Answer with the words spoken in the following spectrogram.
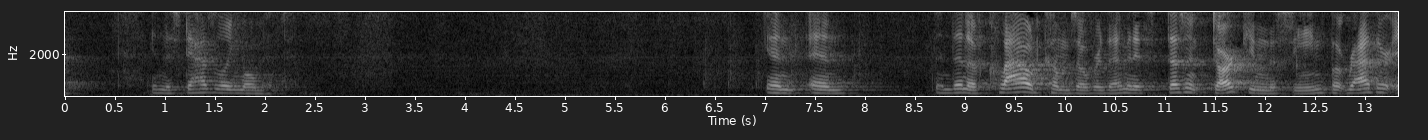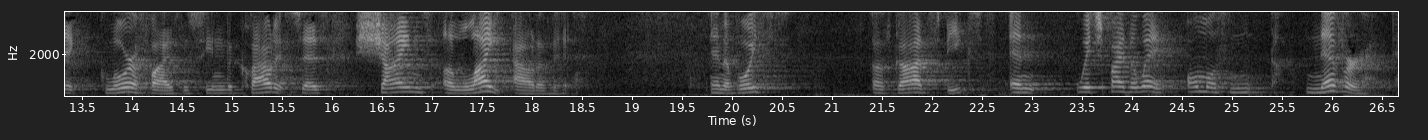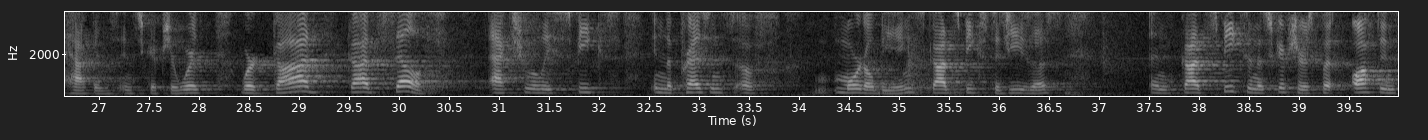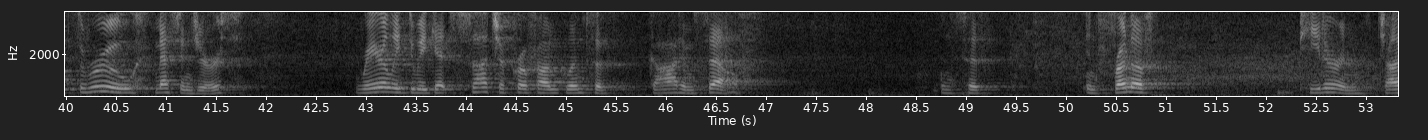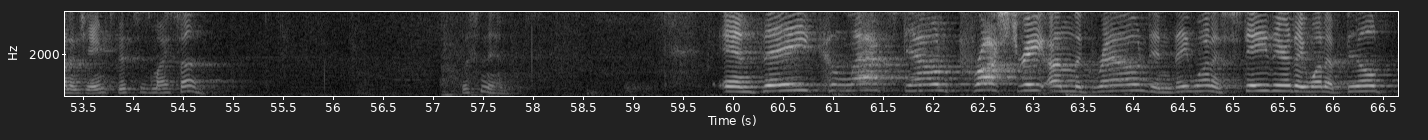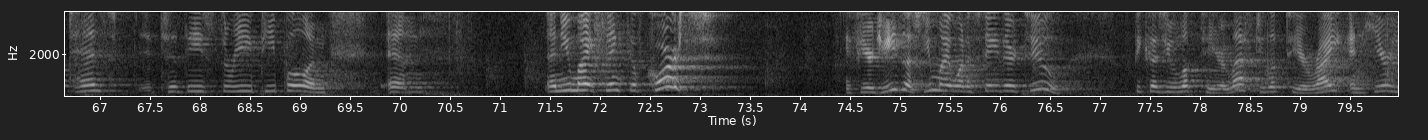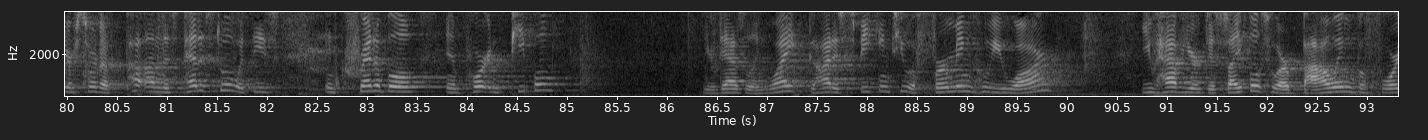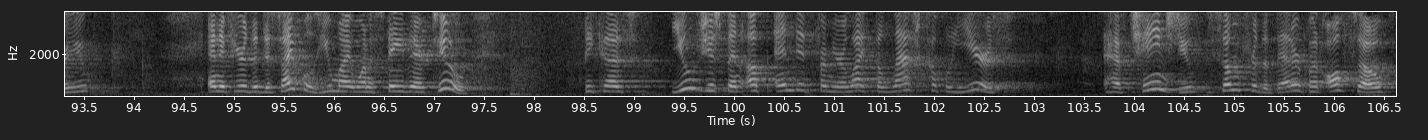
in this dazzling moment. And, and, and then a cloud comes over them, and it doesn't darken the scene, but rather it glorifies the scene. The cloud, it says, shines a light out of it. And a voice of God speaks, and which, by the way, almost n- never happens in Scripture, where, where God, God's self, actually speaks in the presence of mortal beings. God speaks to Jesus, and God speaks in the Scriptures, but often through messengers. Rarely do we get such a profound glimpse of God Himself. And says, in front of Peter and John and James, This is my son. Listen to him. And they collapse down, prostrate on the ground, and they want to stay there. They want to build tents to these three people. And, and, and you might think, of course, if you're Jesus, you might want to stay there too because you look to your left, you look to your right, and here you're sort of put on this pedestal with these incredible, important people. You're dazzling white. God is speaking to you, affirming who you are. You have your disciples who are bowing before you. And if you're the disciples, you might want to stay there too, because you've just been upended from your life. The last couple years have changed you, some for the better, but also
